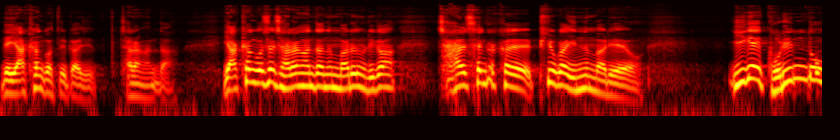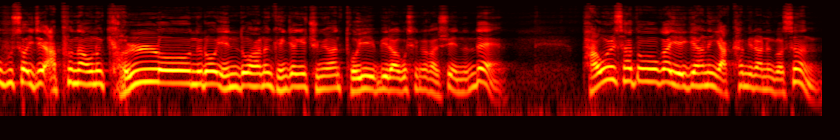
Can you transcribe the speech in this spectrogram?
내 약한 것들까지 자랑한다. 약한 것을 자랑한다는 말은 우리가 잘 생각할 필요가 있는 말이에요. 이게 고린도 후서 이제 앞으로 나오는 결론으로 인도하는 굉장히 중요한 도입이라고 생각할 수 있는데 바울 사도가 얘기하는 약함이라는 것은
